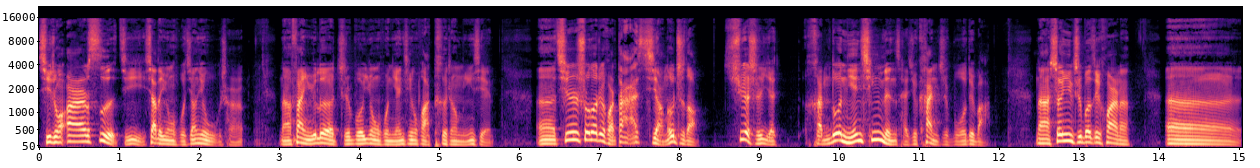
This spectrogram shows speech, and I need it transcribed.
其中二十四及以下的用户将近五成，那泛娱乐直播用户年轻化特征明显。呃，其实说到这块儿，大家想都知道，确实也很多年轻人才去看直播，对吧？那声音直播这块呢，呃，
